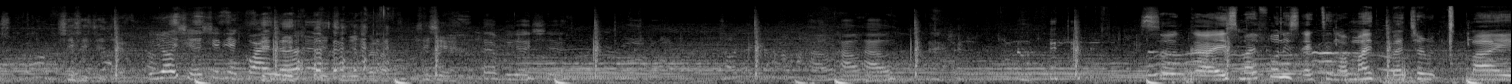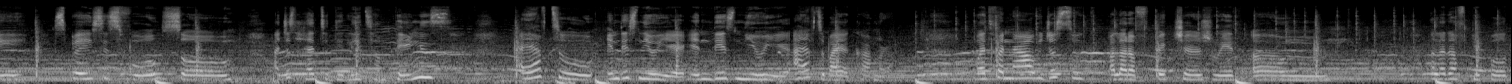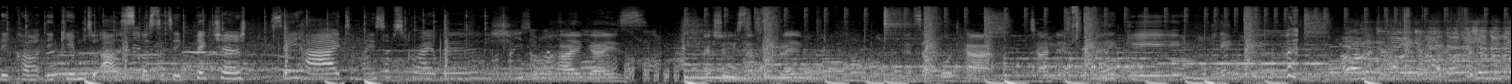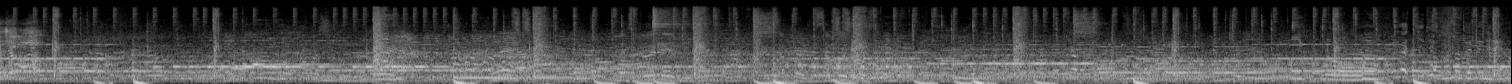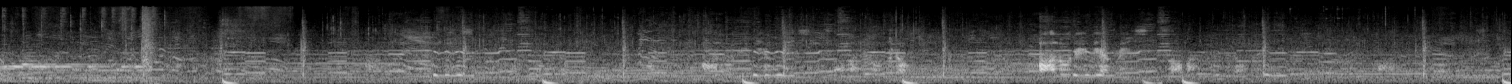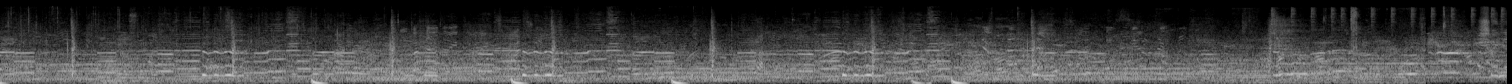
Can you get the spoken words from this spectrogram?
谢谢姐姐。不用谢，新年快乐。新年快乐，谢谢。不用谢。好好好。So guys, my phone is acting up. My battery, my space is full, so I just had to delete some things. I have to in this new year. In this new year, I have to buy a camera. But for now, we just took a lot of pictures with um, a lot of people. They come, they came to ask us to take pictures. Say hi to my subscribers. Hi guys, make sure you subscribe and support her channel. Okay,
